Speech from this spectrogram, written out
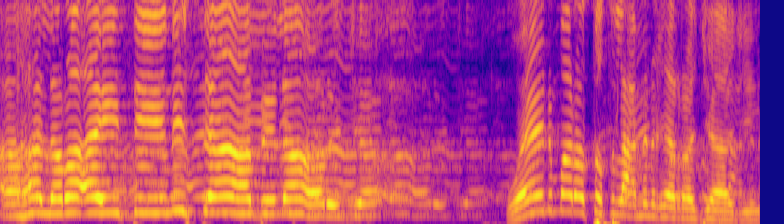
هل رأيت نساء بلا رجال. وين مرة تطلع من غير رجاجي؟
